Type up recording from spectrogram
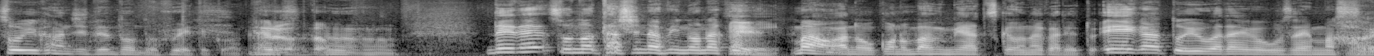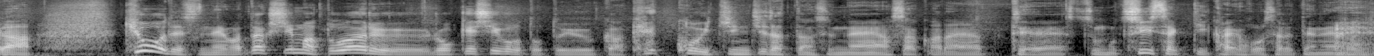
そういう感じでどんどん増えていくわけです。うんうん、でねそのたしなみの中に、ええ、まあ、あのこの番組扱う中でと映画という話題がございますが、はい、今日ですね私、まあ、とあるロケ仕事というか結構一日だったんですよね。朝からやってもうついさっき解放されてね、え、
